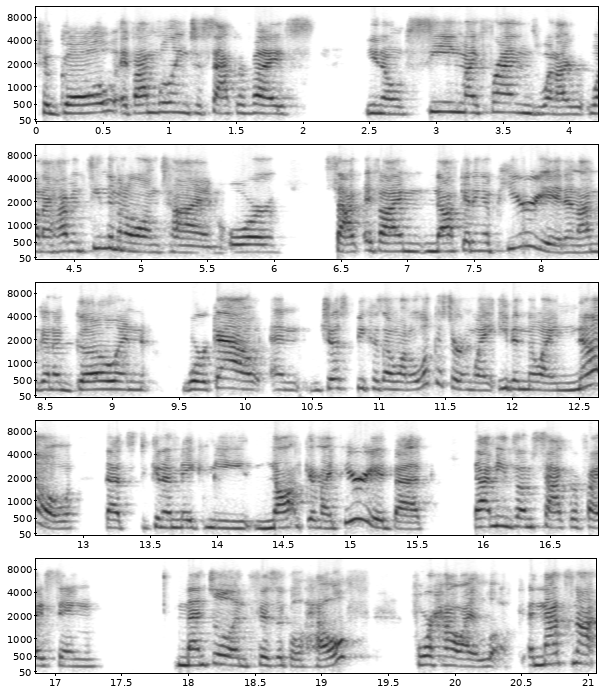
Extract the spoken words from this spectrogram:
to go if i'm willing to sacrifice you know seeing my friends when i when i haven't seen them in a long time or sac- if i'm not getting a period and i'm going to go and work out and just because i want to look a certain way even though i know that's going to make me not get my period back that means I'm sacrificing mental and physical health for how I look. And that's not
